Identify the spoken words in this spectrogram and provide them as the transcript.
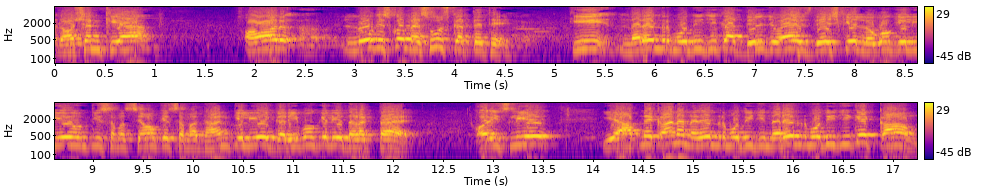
रोशन किया और लोग इसको महसूस करते थे कि नरेंद्र मोदी जी का दिल जो है इस देश के लोगों के लिए, उनकी समस्याओं के समाधान के लिए, गरीबों के लिए धड़कता है। और इसलिए ये आपने कहा ना नरेंद्र मोदी जी, नरेंद्र मोदी जी के काम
